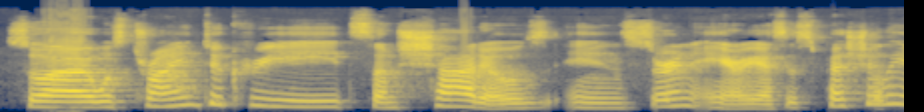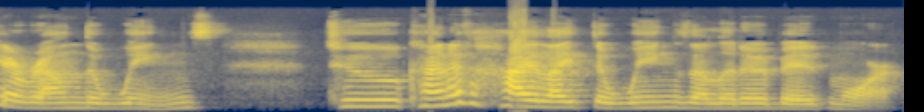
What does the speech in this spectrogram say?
So I was trying to create some shadows in certain areas, especially around the wings, to kind of highlight the wings a little bit more.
